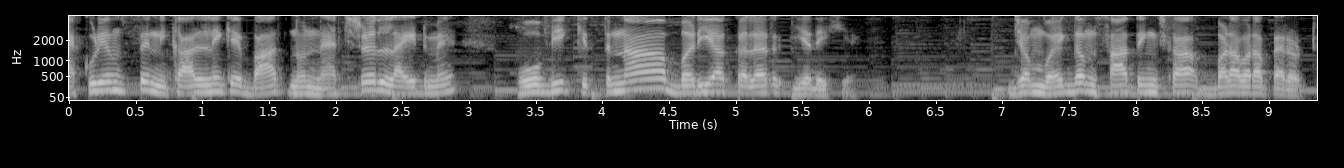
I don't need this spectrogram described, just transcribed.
एक्वेरियम से निकालने के बाद नो नेचुरल लाइट में वो भी कितना बढ़िया कलर ये देखिए। जम्बो, एकदम सात इंच का बड़ा बड़ा पैरोट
